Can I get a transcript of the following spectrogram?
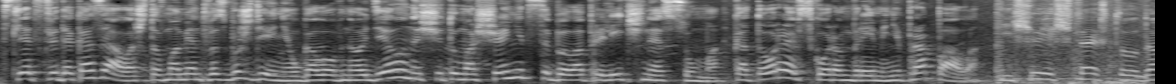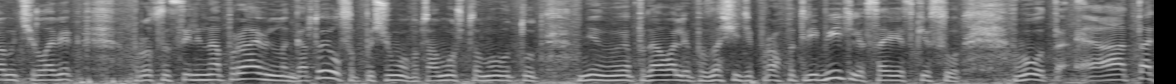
След Следствие доказало, что в момент возбуждения уголовного дела на счету мошенницы была приличная сумма, которая в скором времени пропала. Еще я считаю, что данный человек просто целенаправленно готовился. Почему? Потому что мы вот тут мы подавали по защите прав потребителя в Советский суд. Вот. А так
